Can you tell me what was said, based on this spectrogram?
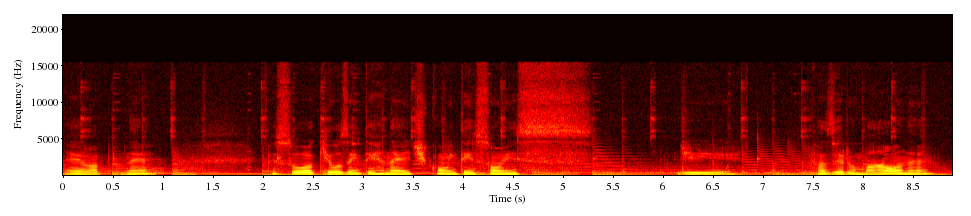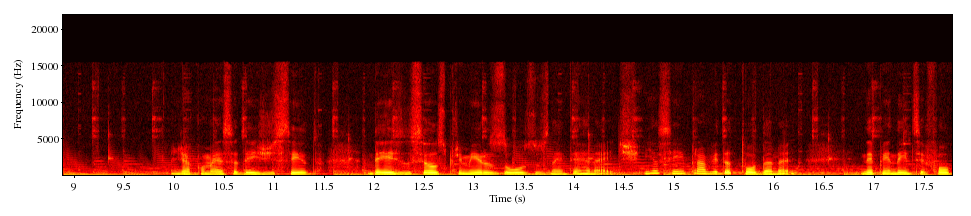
Ela, né? Pessoa que usa a internet com intenções de fazer o mal, né? Já começa desde cedo desde os seus primeiros usos na internet. E assim para a vida toda, né? Independente se for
